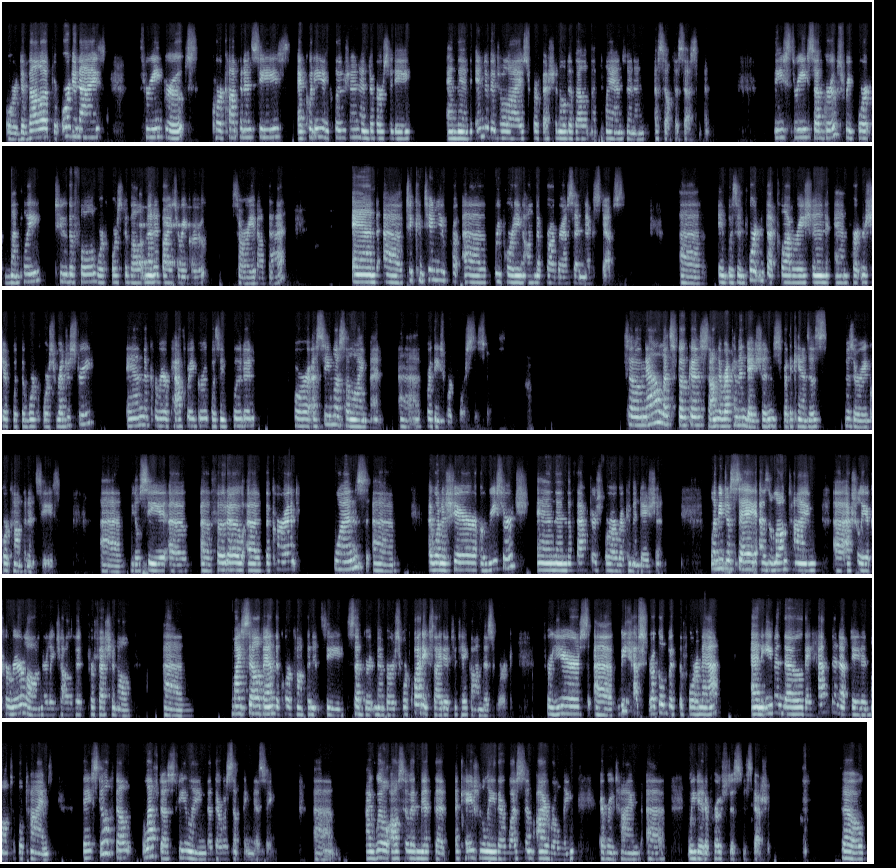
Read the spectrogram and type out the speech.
or developed or organized three groups, core competencies, equity, inclusion, and diversity, and then individualized professional development plans and an, a self-assessment. These three subgroups report monthly to the full Workforce Development Advisory Group. Sorry about that. And uh, to continue uh, reporting on the progress and next steps. Uh, it was important that collaboration and partnership with the Workforce Registry and the Career Pathway Group was included for a seamless alignment uh, for these workforce systems. So now let's focus on the recommendations for the Kansas Missouri core competencies. Uh, you'll see a, a, photo of the current ones. Um, I want to share our research and then the factors for our recommendation. Let me just say, as a long time, uh, actually a career long early childhood professional, um, myself and the core competency subgroup members were quite excited to take on this work. For years, uh, we have struggled with the format, and even though they have been updated multiple times, they still felt left us feeling that there was something missing. Um, I will also admit that occasionally there was some eye rolling every time uh, we did approach this discussion. So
